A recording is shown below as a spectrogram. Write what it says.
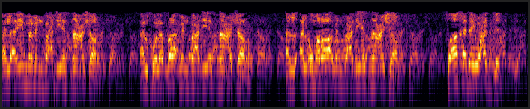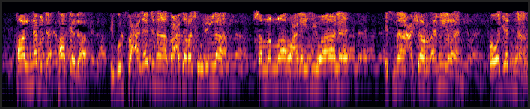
الأئمة من بعد اثنى عشر. الخلفاء من بعد اثنى عشر. الأمراء من بعد اثنى عشر. فأخذ يعدد قال نبدأ. هكذا. يقول فعددنا بعد رسول الله صلى الله عليه وآله اثنى عشر أميرا. فوجدنا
